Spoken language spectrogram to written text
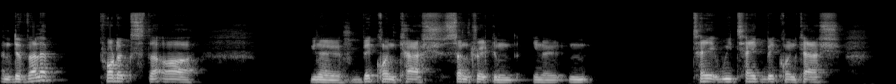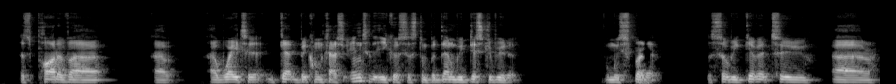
and develop products that are, you know, Bitcoin Cash centric and you know take we take Bitcoin Cash as part of our, our, our way to get Bitcoin Cash into the ecosystem, but then we distribute it and we spread it. So we give it to our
